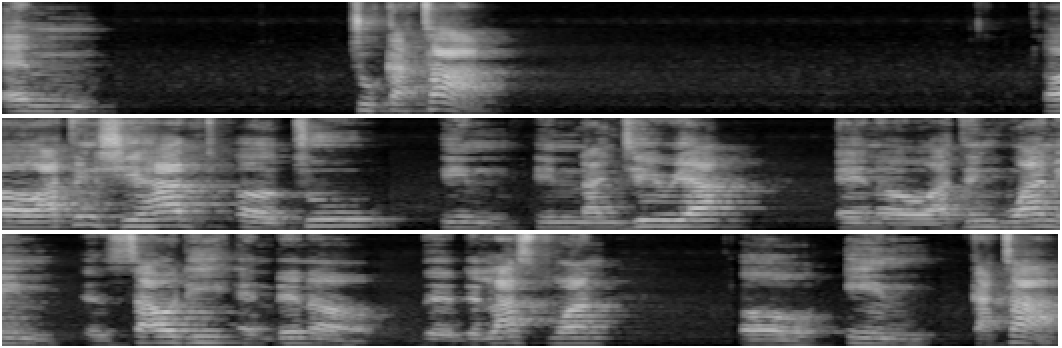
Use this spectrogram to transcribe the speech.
and to qatar uh, i think she had uh, two in in nigeria and uh, i think one in uh, saudi and then uh, the, the last one in qatar.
